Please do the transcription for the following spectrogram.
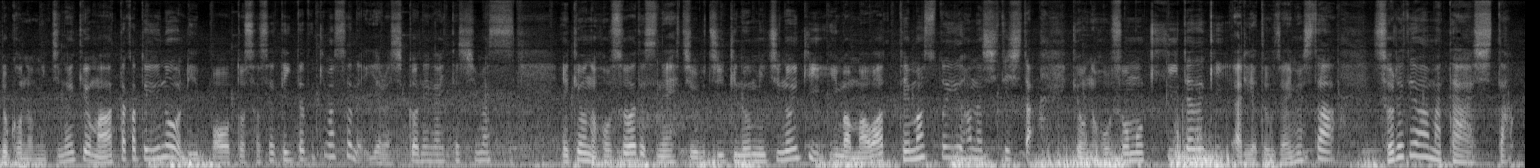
どこの道の駅を回ったかというのをリポートさせていただきますのでよろしくお願いいたします。え今日の放送はですね中部地域の道の駅今回ってますという話でした。今日の放送もお聴きいただきありがとうございました。それではまた明日。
